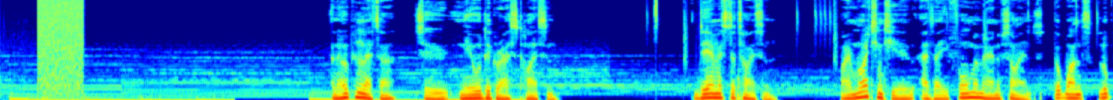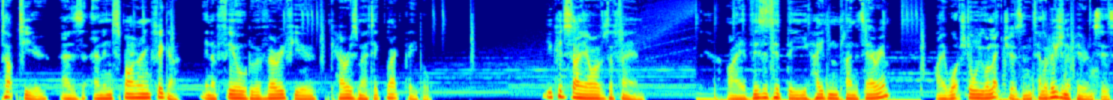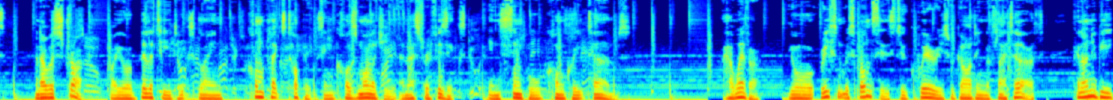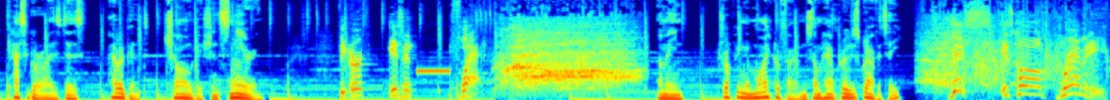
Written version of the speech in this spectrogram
An open letter to Neil deGrasse Tyson. Dear Mr. Tyson, I am writing to you as a former man of science that once looked up to you as an inspiring figure in a field with very few charismatic black people. You could say I was a fan. I visited the Hayden Planetarium, I watched all your lectures and television appearances, and I was struck by your ability to explain complex topics in cosmology and astrophysics in simple, concrete terms. However, your recent responses to queries regarding the flat Earth can only be categorized as arrogant, childish, and sneering. The Earth isn't flat. I mean, dropping a microphone somehow proves gravity. This is called gravity.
